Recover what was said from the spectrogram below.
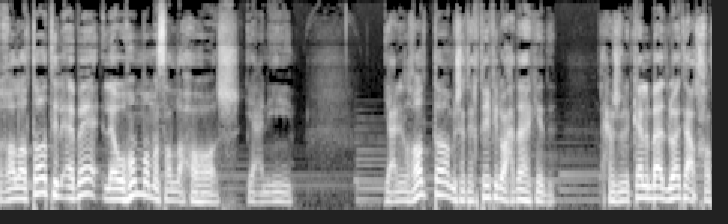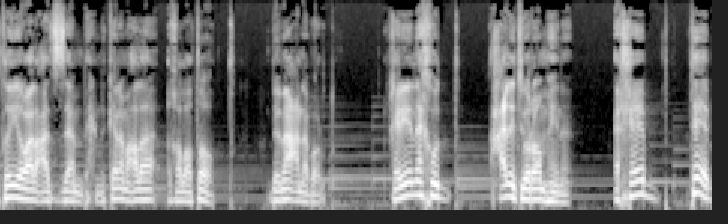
غلطات الآباء لو هم ما صلحوهاش. يعني إيه؟ يعني الغلطة مش هتختفي لوحدها كده. إحنا مش بنتكلم بقى دلوقتي على الخطية ولا على الذنب إحنا بنتكلم على غلطات. بمعنى برضو خلينا ناخد حالة يرام هنا. أخاب تاب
